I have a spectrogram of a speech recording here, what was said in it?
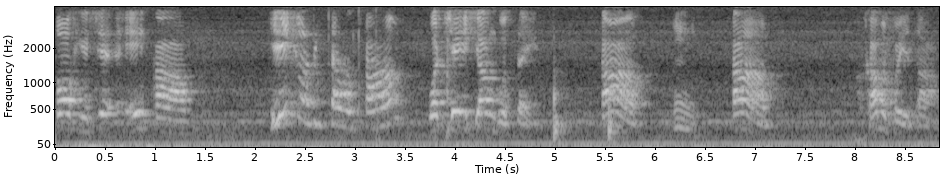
talking shit. He ain't to be telling Tom what Chase Young was saying. Tom, Mm. Tom, I'm coming for you, Tom.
